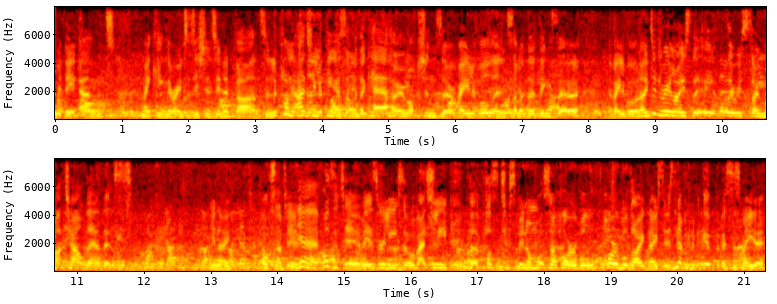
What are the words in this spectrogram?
with it and making their own decisions in advance and looking actually looking at some of the care home options that are available and some of the things that are available. And I didn't realise that it, there is so much out there that's you know, positive. yeah, positive. It's really sort of actually put a positive spin on what's a horrible, horrible diagnosis. It's never going to be good, but this has made it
